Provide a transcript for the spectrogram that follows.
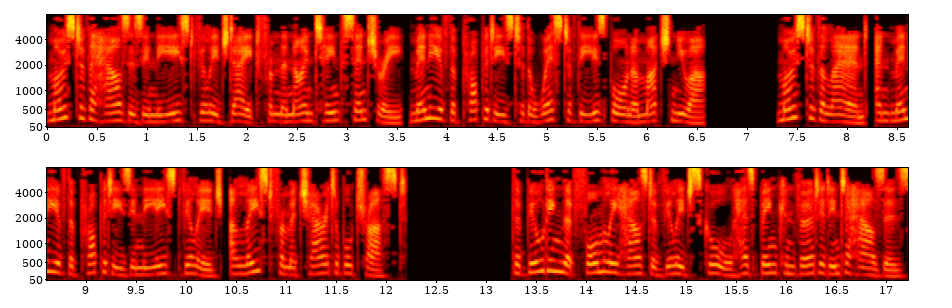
Most of the houses in the East Village date from the 19th century, many of the properties to the west of the Isbourne are much newer. Most of the land, and many of the properties in the East Village, are leased from a charitable trust. The building that formerly housed a village school has been converted into houses.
